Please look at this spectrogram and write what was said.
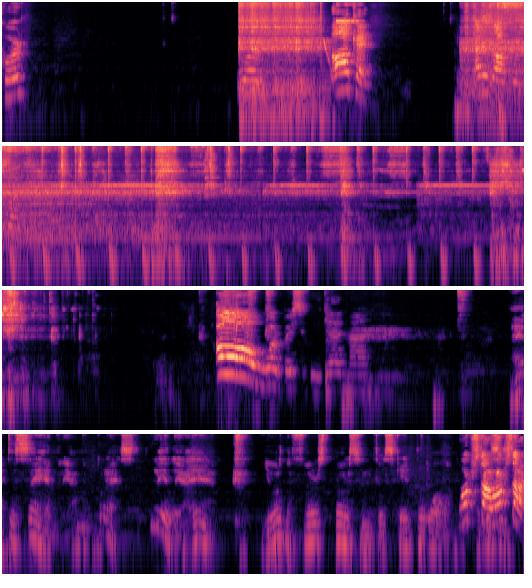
Awkward. Where, oh, okay. That is awkward. It's like, oh, we're basically dead, man. I have to say, Henry, I'm impressed. Really, I am. You're the first person to escape the wall. Warp star, warp star.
